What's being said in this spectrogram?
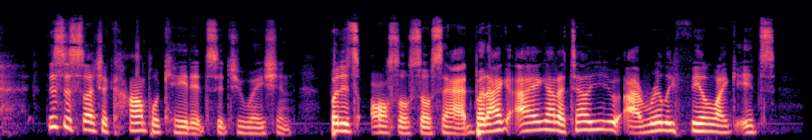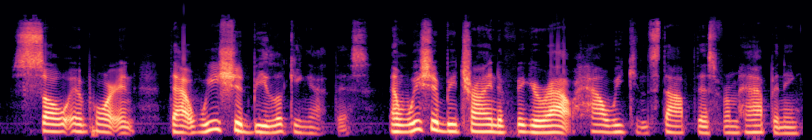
this is such a complicated situation but it's also so sad. But I I got to tell you, I really feel like it's so important that we should be looking at this and we should be trying to figure out how we can stop this from happening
